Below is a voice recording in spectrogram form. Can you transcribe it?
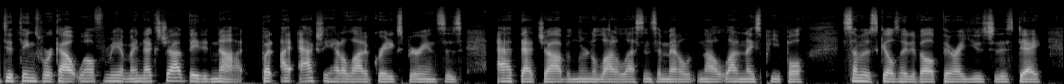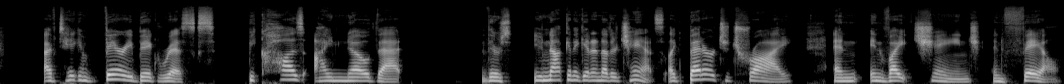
Did things work out well for me at my next job? They did not. But I actually had a lot of great experiences at that job and learned a lot of lessons and met a lot of nice people. Some of the skills I developed there I use to this day. I've taken very big risks because I know that there's you're not going to get another chance. Like better to try and invite change and fail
